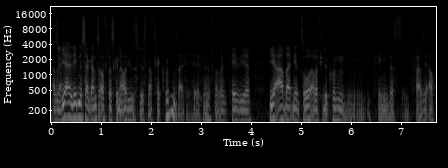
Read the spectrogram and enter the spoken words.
Also ja. wir erleben es ja ganz oft, dass genau dieses Wissen auf der Kundenseite fehlt. Ne? Dass man sagt, okay, wir, wir arbeiten jetzt so, aber viele Kunden kriegen das quasi auch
